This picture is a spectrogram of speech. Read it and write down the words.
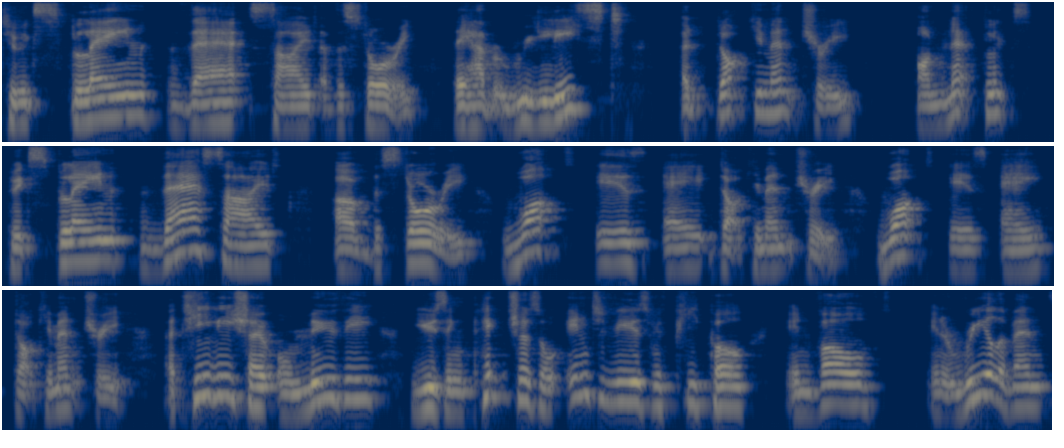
to explain their side of the story. They have released a documentary on Netflix to explain their side of the story. What is a documentary? What is a documentary? A TV show or movie using pictures or interviews with people involved in a real event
